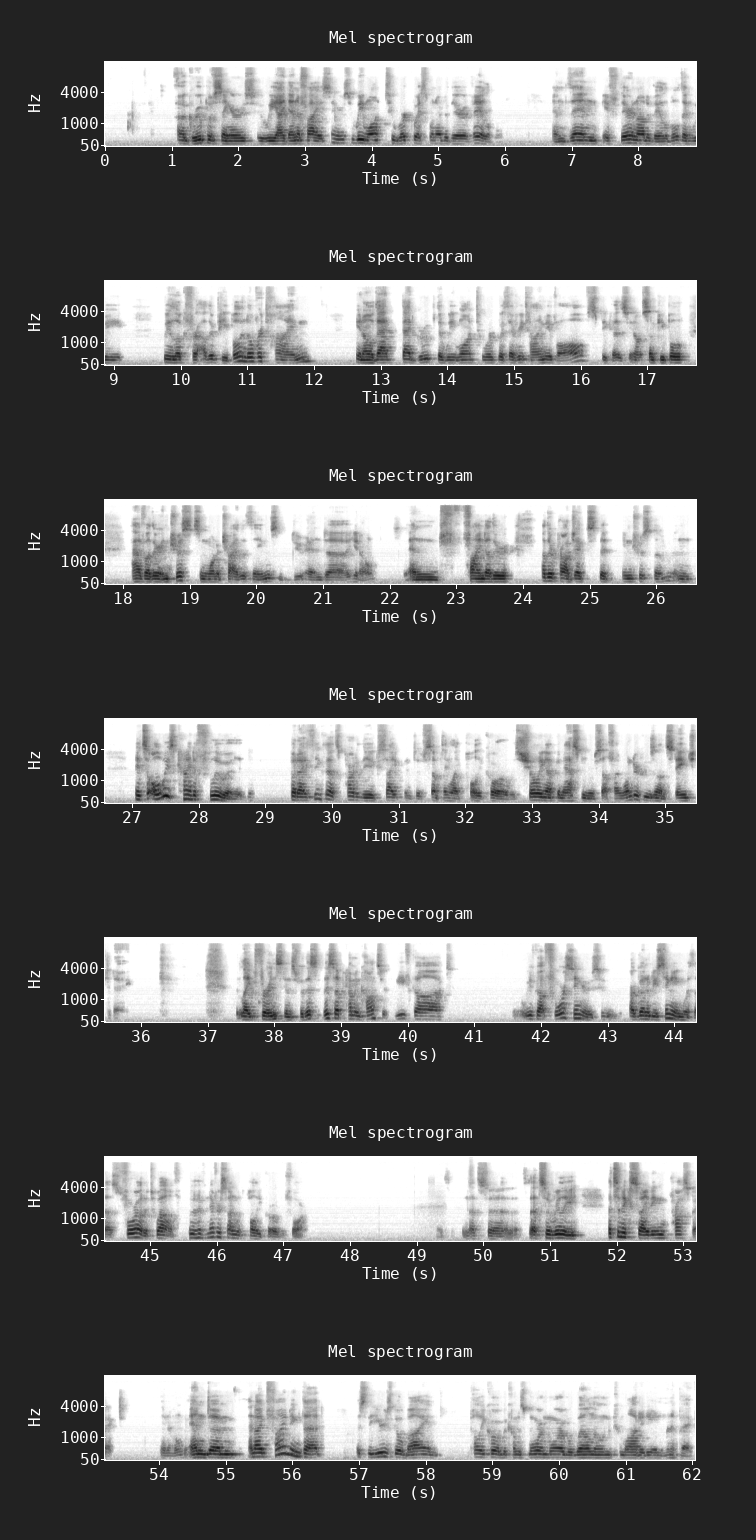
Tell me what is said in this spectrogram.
a group of singers who we identify as singers who we want to work with whenever they're available, and then if they're not available, then we we look for other people, and over time. You know that that group that we want to work with every time evolves because you know some people have other interests and want to try the things and do and uh, you know and find other other projects that interest them. And it's always kind of fluid but i think that's part of the excitement of something like polycoro is showing up and asking yourself i wonder who's on stage today. Like for instance for this this upcoming concert we've got we've got four singers who are going to be singing with us four out of 12 who have never sung with polycoro before that's uh, that's a really that's an exciting prospect, you know. And um, and I'm finding that as the years go by and polycoro becomes more and more of a well-known commodity in Winnipeg,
